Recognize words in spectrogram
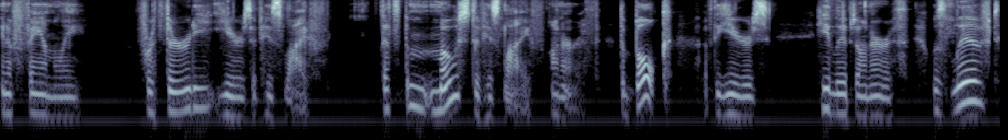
in a family for 30 years of his life. That's the most of his life on earth. The bulk of the years he lived on earth was lived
